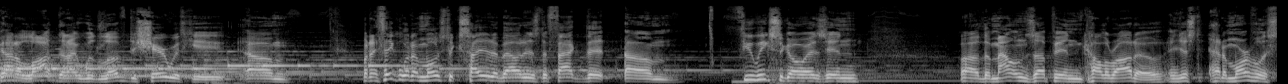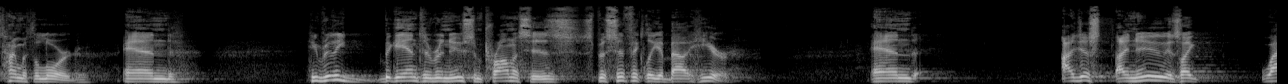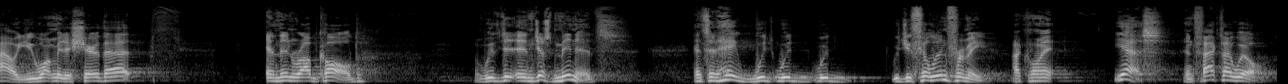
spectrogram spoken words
got a lot that I would love to share with you. Um, but I think what I'm most excited about is the fact that um, a few weeks ago, I was in uh, the mountains up in Colorado and just had a marvelous time with the Lord. And He really began to renew some promises specifically about here. And I just, I knew it's like, wow, you want me to share that? And then Rob called in just minutes and said, Hey, would, would, would, would you fill in for me? I went, Yes, in fact, I will.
